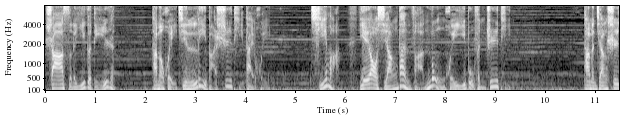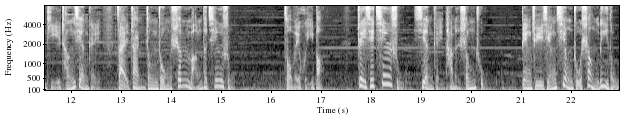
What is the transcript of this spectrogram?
杀死了一个敌人，他们会尽力把尸体带回，起码也要想办法弄回一部分肢体。他们将尸体呈现给在战争中身亡的亲属，作为回报，这些亲属献给他们牲畜。并举行庆祝胜利的舞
